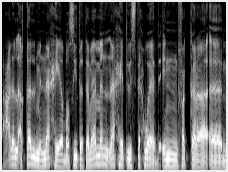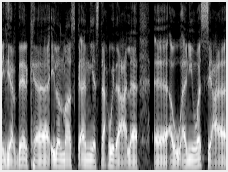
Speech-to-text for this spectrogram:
على الأقل من ناحية بسيطة تماما ناحية الاستحواذ. إن فكر ملياردير كإيلون ماسك أن يستحوذ على أو أن يوسع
